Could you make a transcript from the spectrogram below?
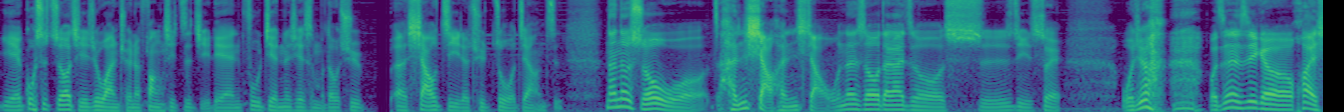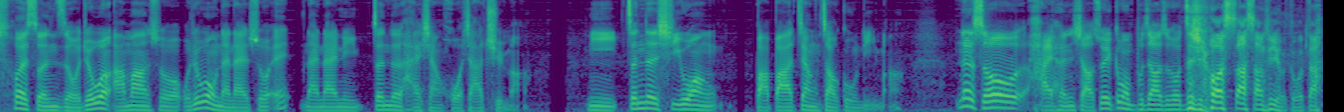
爷爷过世之后，其实就完全的放弃自己，连复健那些什么都去呃消极的去做这样子。那那时候我很小很小，我那时候大概只有十几岁。我就 我真的是一个坏坏孙子，我就问阿妈说，我就问我奶奶说，哎，奶奶，你真的还想活下去吗？你真的希望爸爸这样照顾你吗？那时候还很小，所以根本不知道说这句话杀伤力有多大。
